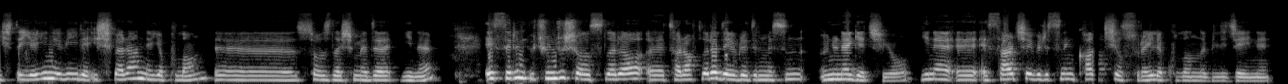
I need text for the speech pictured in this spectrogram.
işte yayın eviyle işverenle yapılan e, sözleşmede yine eserin üçüncü şahıslara e, taraflara devredilmesinin önüne geçiyor. Yine e, eser çevirisinin kaç yıl süreyle kullanılabileceğini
